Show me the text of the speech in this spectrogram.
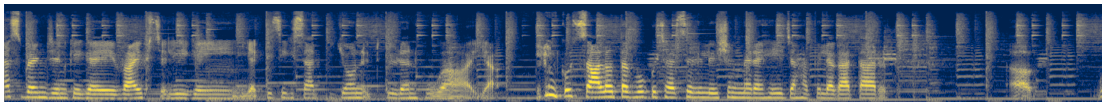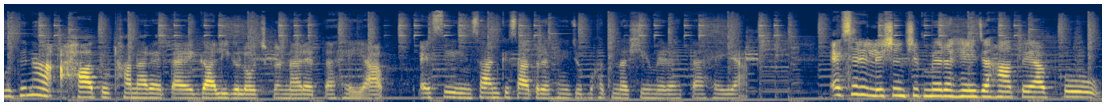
हस्बैंड जिनके गए वाइफ चली गई, या किसी के साथ यौन उत्पीड़न हुआ, या कुछ सालों तक वो कुछ ऐसे रिलेशन में रहे जहाँ पे लगातार बोलते ना, हाथ उठाना रहता है, गाली गलौज करना रहता है, या आप ऐसे इंसान के साथ रहें जो बहुत नशे में रहता है, या ऐसे रिलेशनशिप में रहें जहाँ पे आपको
